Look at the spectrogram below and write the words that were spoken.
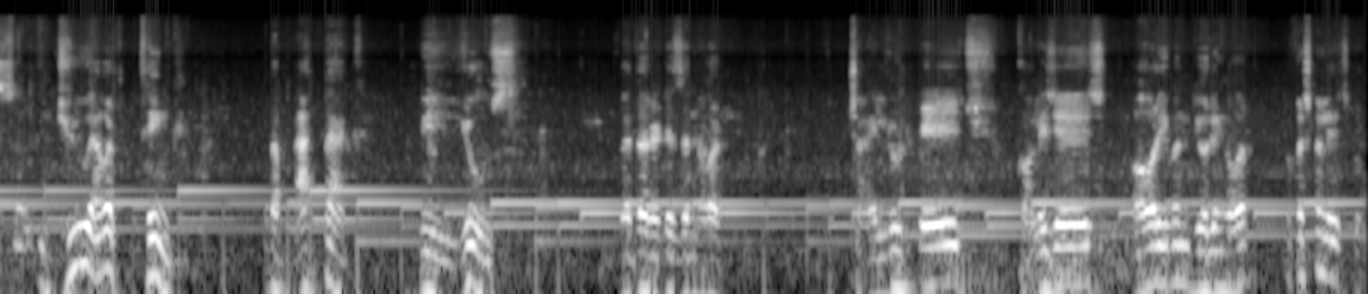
So, do you ever think the backpack we use, whether it is in our childhood age, college age, or even during our professional age group,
